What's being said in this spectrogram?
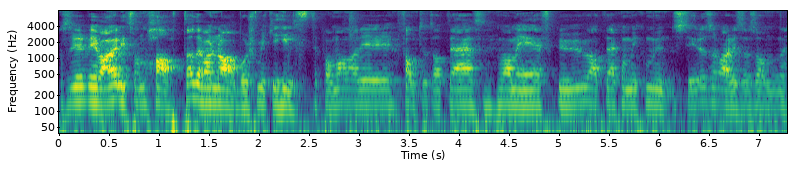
altså vi, vi var jo litt sånn hata. Det var naboer som ikke hilste på meg når de fant ut at jeg var med i FPU, at jeg kom i kommunestyret. Så var det liksom sånn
